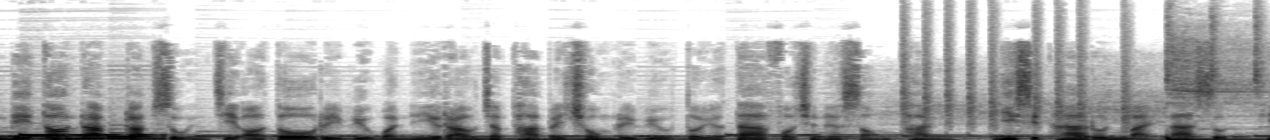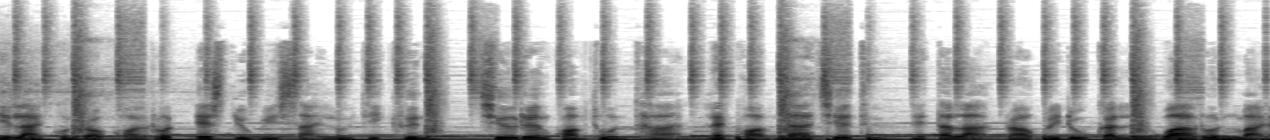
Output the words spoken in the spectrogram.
นดีต้อนรับกลับสู่ G Auto Review วันนี้เราจะพาไปชมรีวิว Toyota Fortuner 2025 รุ่นใหม่ล่าสุดที่หลายคนรอคอยรถ SUV สายลุยที่ขึ้น ชื่อเรื่องความทนทานและความน่าเชื่อถือในตลาดเราไปดูกันเลยว่ารุ่นใหม่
